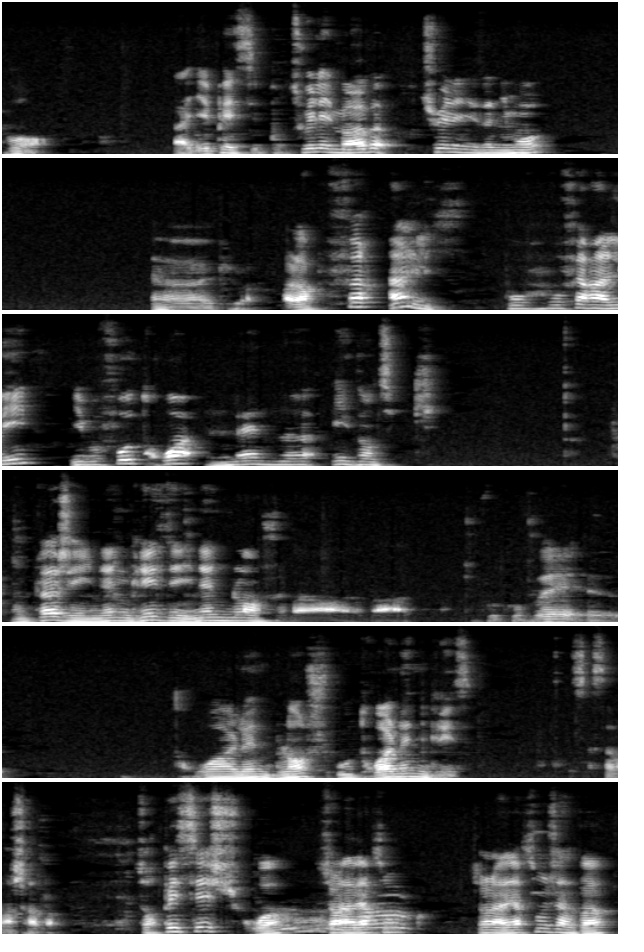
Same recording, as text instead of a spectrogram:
pour... Bah, une épée c'est pour tuer les mobs, pour tuer les animaux. Et puis voilà. Alors pour faire un lit, pour vous faire un lit, il vous faut trois laines identiques. Donc là, j'ai une laine grise et une laine blanche. Bah, bah, vous trouvez euh, trois laines blanches ou trois laines grises. Parce que ça marchera pas. Sur PC, je crois, sur la version, sur la version Java,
